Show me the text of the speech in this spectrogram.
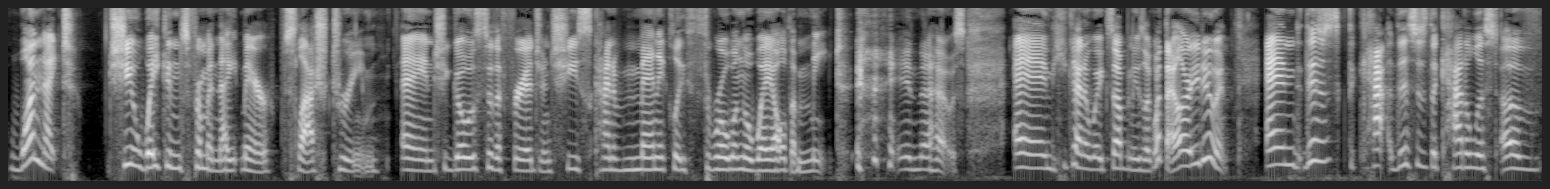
One night, she awakens from a nightmare slash dream, and she goes to the fridge and she's kind of manically throwing away all the meat in the house. And he kind of wakes up and he's like, "What the hell are you doing?" And this is the this is the catalyst of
